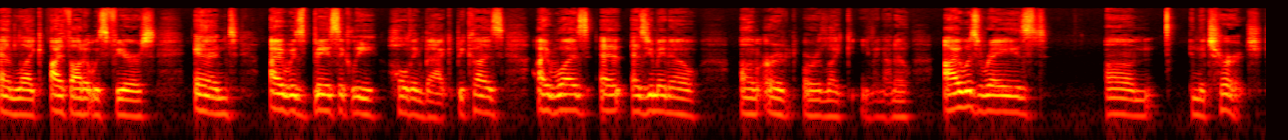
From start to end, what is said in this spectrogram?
and like I thought it was fierce. And I was basically holding back because I was, as you may know, um, or, or like you may not know, I was raised um, in the church,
